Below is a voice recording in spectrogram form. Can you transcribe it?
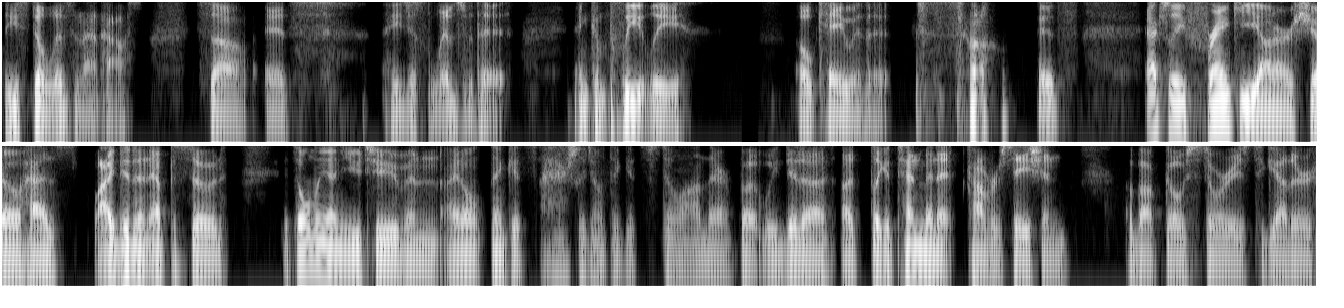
he still lives in that house. So it's he just lives with it and completely okay with it. So it's actually Frankie on our show has I did an episode. It's only on YouTube and I don't think it's I actually don't think it's still on there, but we did a, a like a 10 minute conversation about ghost stories together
